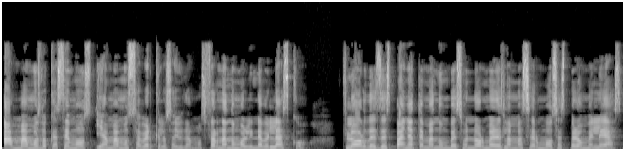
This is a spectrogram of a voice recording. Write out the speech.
amamos lo que hacemos y amamos saber que los ayudamos. Fernando Molina Velasco. Flor, desde España te mando un beso enorme, eres la más hermosa, espero me leas.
